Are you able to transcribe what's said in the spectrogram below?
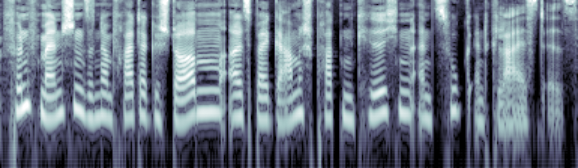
Fünf Menschen sind am Freitag gestorben, als bei Garmisch-Partenkirchen ein Zug entgleist ist.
